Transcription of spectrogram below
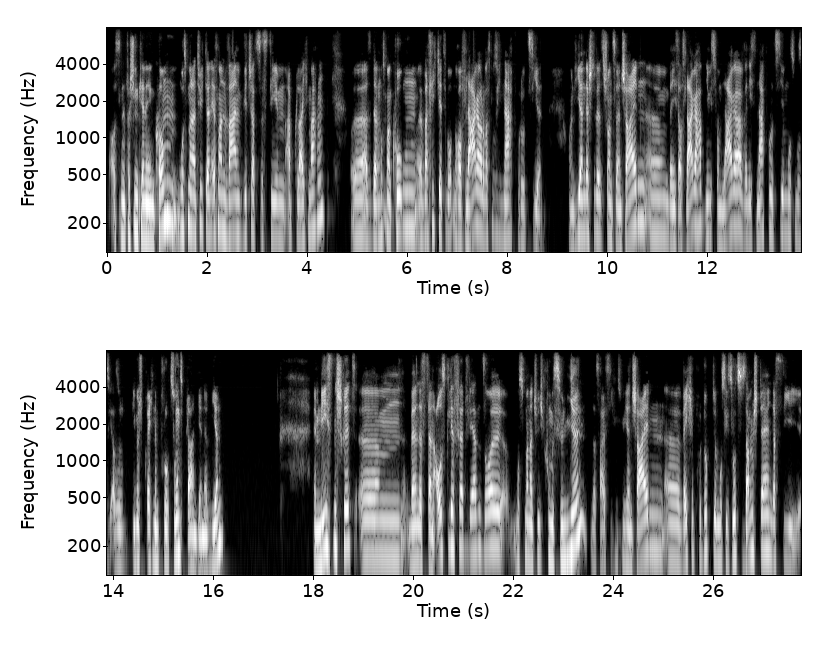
aus den verschiedenen Kanälen kommen, muss man natürlich dann erstmal einen Warenwirtschaftssystem-Abgleich machen. Äh, also da muss man gucken, äh, was liegt jetzt überhaupt noch auf Lager oder was muss ich nachproduzieren. Und hier an der Stelle ist schon zu entscheiden, wenn ich es aufs Lager habe, nehme ich es vom Lager. Wenn ich es nachproduzieren muss, muss ich also dementsprechend einen Produktionsplan generieren. Im nächsten Schritt, ähm, wenn das dann ausgeliefert werden soll, muss man natürlich kommissionieren. Das heißt, ich muss mich entscheiden, äh, welche Produkte muss ich so zusammenstellen, dass die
